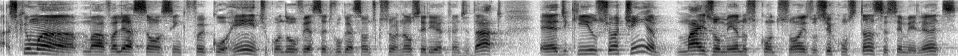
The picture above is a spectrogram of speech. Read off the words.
Acho que uma, uma avaliação assim que foi corrente quando houve essa divulgação de que o senhor não seria candidato é de que o senhor tinha mais ou menos condições ou circunstâncias semelhantes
